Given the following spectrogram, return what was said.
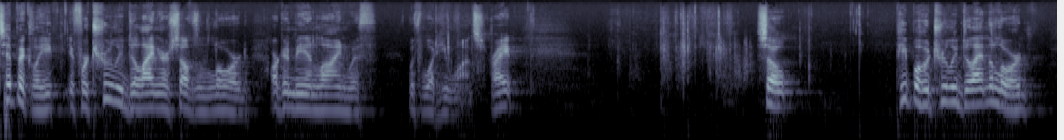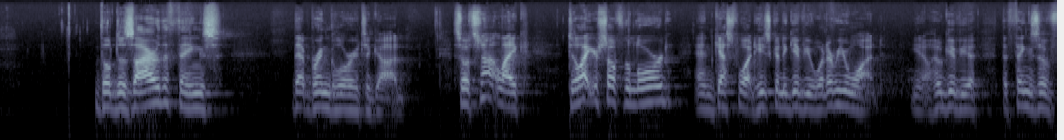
typically, if we're truly delighting ourselves in the Lord, are going to be in line with, with what He wants, right? So, people who truly delight in the Lord, they'll desire the things that bring glory to God. So it's not like delight yourself in the Lord, and guess what? He's going to give you whatever you want. You know, he'll give you the things of,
